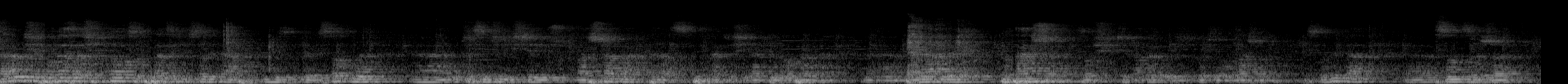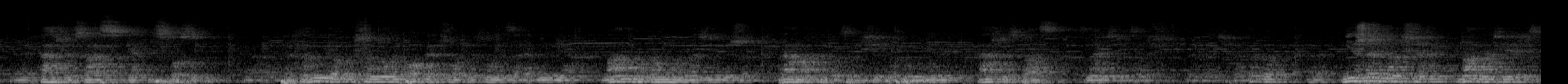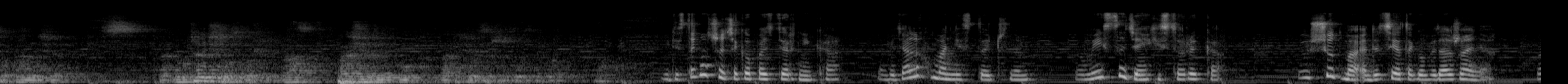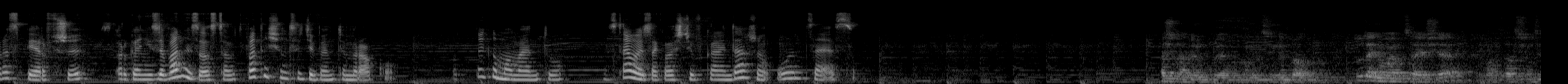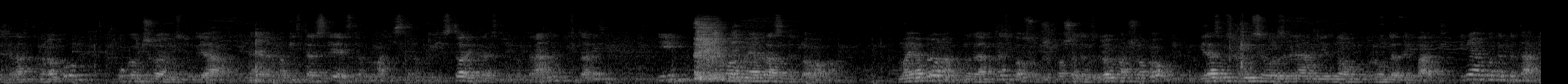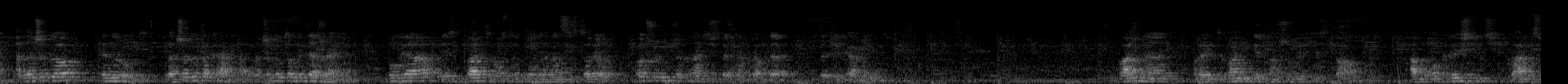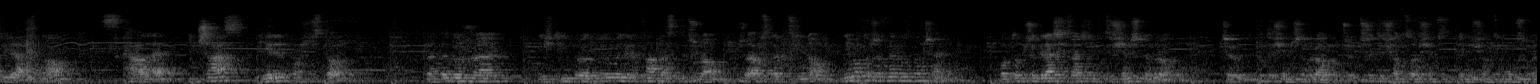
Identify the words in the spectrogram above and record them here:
Staramy się pokazać to, co w pracy historyka niezwykle istotne. E, uczestniczyliście już w warsztatach, teraz spotkacie się na obradach e. To także coś ciekawego, jeśli chodzi o warsztat historyka. E, sądzę, że e, każdy z Was w jakiś sposób e, preferuje określoną epokę czy określone zagadnienia. Mam ogromną nadzieję, że w ramach tego, co dzisiaj proponujemy, każdy z Was znajdzie coś Nie żegnam się, mam nadzieję, że spotkamy się z taką częścią spośród Was w październiku 2016 roku. 23 października na Wydziale Humanistycznym miał miejsce Dzień Historyka. To już siódma edycja tego wydarzenia. Po raz pierwszy zorganizowany został w 2009 roku. Od tego momentu na stałe zagościł w kalendarzu UMCS-u. Na rynku jako komercyjny produkt. Tutaj na UMCS-ie, w 2011 roku, ukończyłem studia e, magisterskie, jestem magistrem historii, teraz jestem doktorantem historii i to była moja praca dyplomowa. Moja obrona wyglądała w ten sposób, że poszedłem z grą planszową i razem z komisją rozegrałem jedną rundę tej partii. I miałem potem pytanie, a dlaczego ten ród? Dlaczego ta karta? Dlaczego to wydarzenie? Bo gra jest bardzo mocno powiązana z historią, o czym przekonacie się tak naprawdę Ważne w projektowaniu gier planszowych jest to, aby określić bardzo jasno skalę i czas gier po historii. Dlatego, że jeśli projektujemy grę fantastyczną czy abstrakcyjną, nie ma to żadnego znaczenia. Bo to czy gra się zacznie w 1000 roku, czy w 2000 roku, czy w 3858,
